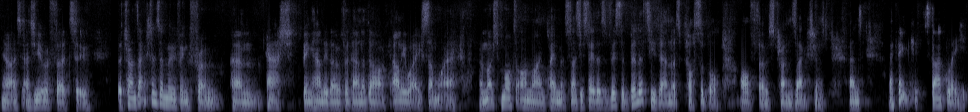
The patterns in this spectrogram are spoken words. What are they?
you know, as, as you referred to, the transactions are moving from um, cash being handed over down a dark alleyway somewhere and much more to online payments. And as you say, there's visibility then that's possible of those transactions. And I think, sadly,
